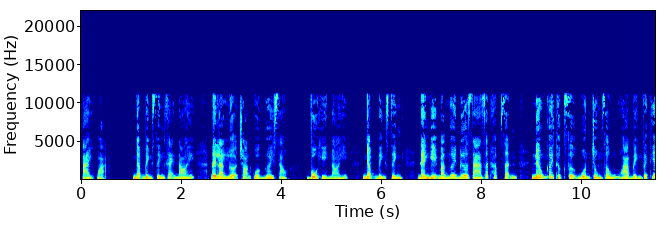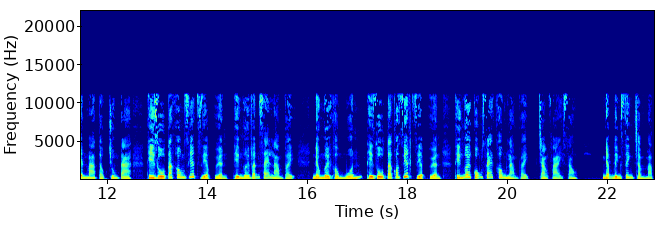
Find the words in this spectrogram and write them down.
tai họa. Nhậm Bình Sinh khẽ nói, đây là lựa chọn của ngươi sao? Vô Hy nói, Nhậm Bình Sinh, đề nghị mà ngươi đưa ra rất hấp dẫn. Nếu ngươi thực sự muốn chung sống hòa bình với thiên ma tộc chúng ta, thì dù ta không giết Diệp Huyền, thì ngươi vẫn sẽ làm vậy. Nếu ngươi không muốn, thì dù ta có giết Diệp Huyền, thì ngươi cũng sẽ không làm vậy. Chẳng phải sao? Nhậm Bình Sinh trầm mặc,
